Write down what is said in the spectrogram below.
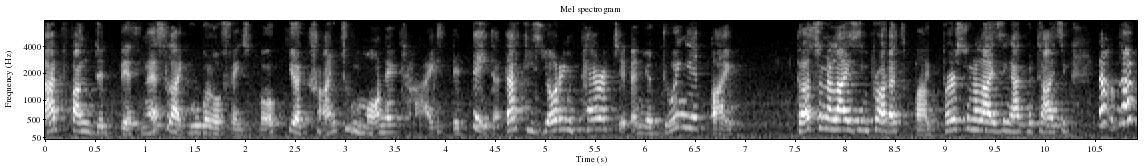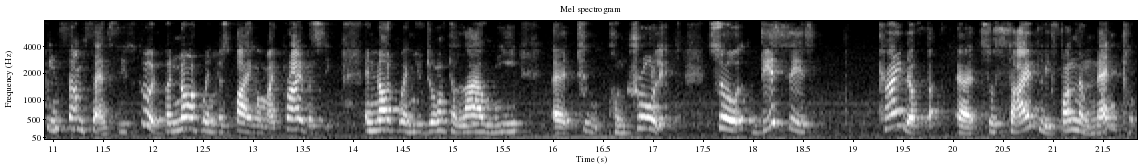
ad funded business like Google or Facebook, you're trying to monetize the data. That is your imperative, and you're doing it by personalizing products, by personalizing advertising. Now, that in some sense is good, but not when you're spying on my privacy and not when you don't allow me uh, to control it. So, this is kind of uh, societally fundamental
